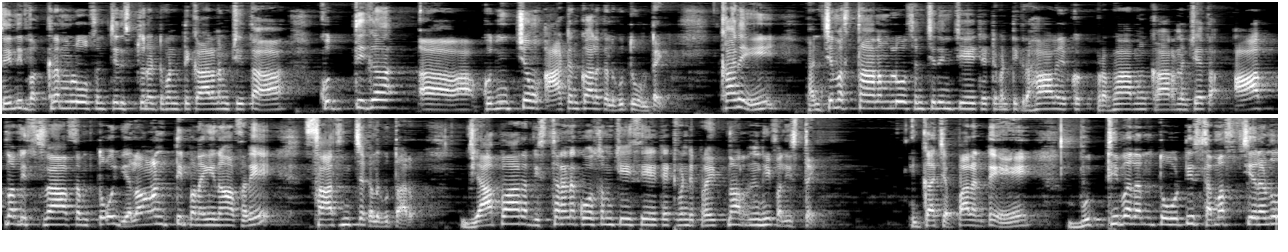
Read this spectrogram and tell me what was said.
శని వక్రంలో సంచరిస్తున్నటువంటి కారణం చేత కొద్దిగా కొంచెం ఆటంకాలు కలుగుతూ ఉంటాయి. కానీ పంచమ స్థానంలో సంచరించేటటువంటి గ్రహాల యొక్క ప్రభావం కారణం చేత ఆత్మవిశ్వాసంతో ఎలాంటి పనైనా సరే సాధించగలుగుతారు. వ్యాపార విస్తరణ కోసం చేసేటటువంటి ప్రయత్నాలన్నీ ఫలిస్తాయి. ఇంకా చెప్పాలంటే బుద్ధిబలంతో సమస్యలను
